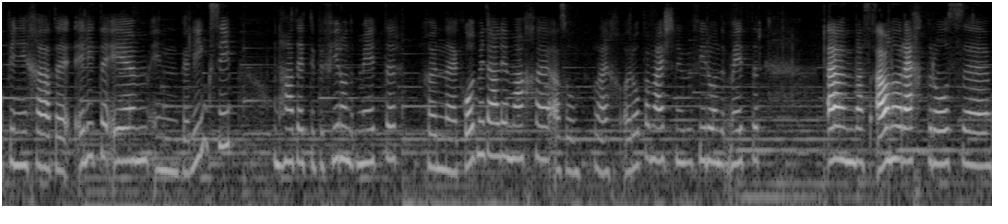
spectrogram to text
Da bin ich an der Elite-EM in Berlin und habe dort über 400 Meter Goldmedaille machen, also gleich Europameisterin über 400 Meter. Ähm, was auch noch recht grosser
